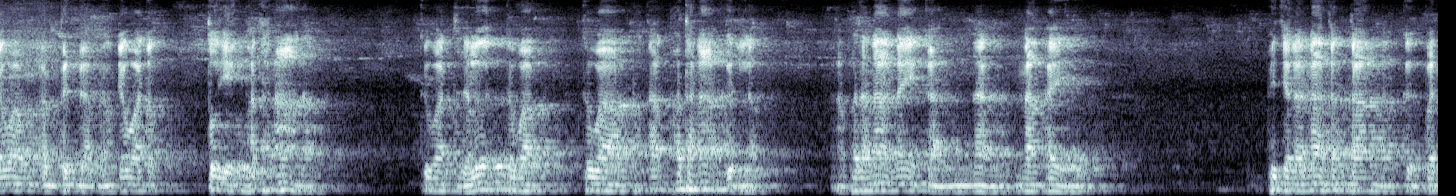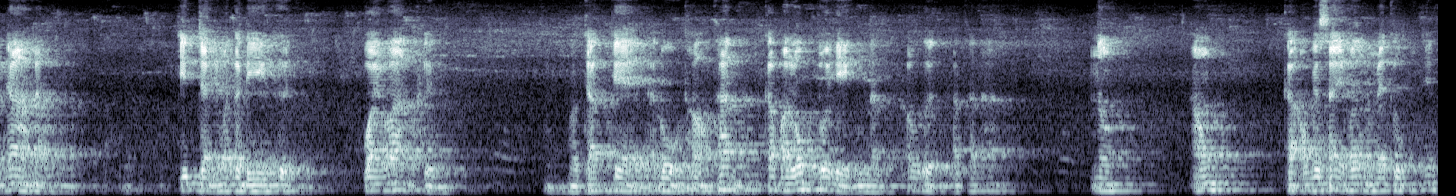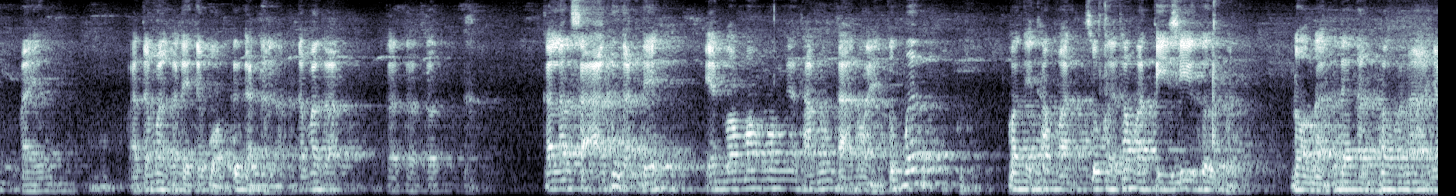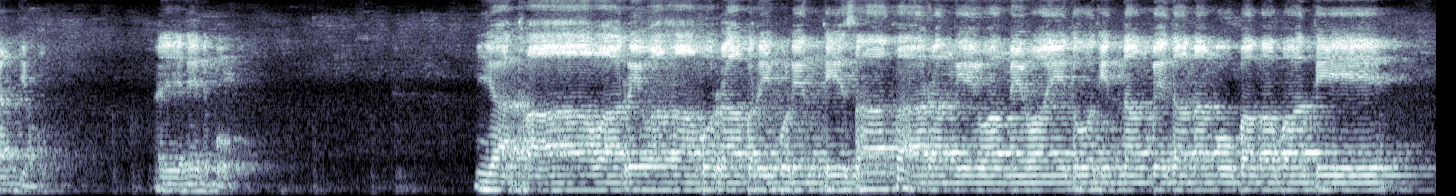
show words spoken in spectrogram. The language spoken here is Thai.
แต่ว่ามันเป็นแบบนั้นแต่ว่าตัวเองพัฒนานะคือว่าจะเลิศแต่ว่าคือว่าพัฒนาขึ้นแล้วอ่าพัฒนาในการนั่งนั่งไอพิจารณาต่างๆ เกิดปัญญานะจิตใจมันก็ดีขึ้นปล่อยว่างขึ้นเราจักแก้รู้เท่าท่านกับอารมณ์ตัวเองนะเขาเกิดพัฒนาเนาะเอาก็เอาไปใส่เมื่อมันไม่ถูกนี่ไป อาตมาก็ได้จะบอกคือกันนั่นแหละอาตมาก็ก็ก็ก็ก็รักษาคือกันเด้เห็นว่ามองมองเนี่ยทำลงตาหน่อยทุกมื้อก่อนที่ทำวัดสุกเลยทำวัดตีสี่ครึ่งมันนอกนั้นก็ได้นั่งภาวนาอย่างเดียวในในระบบยะถาวาริวังอาปุราปริปุเรนติสาคารังเอวเมวัยโตทินังเบตานังอุปกปติ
